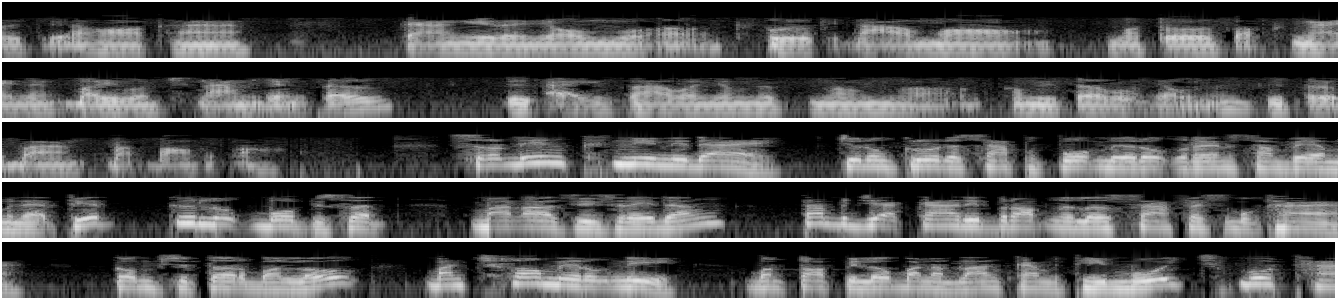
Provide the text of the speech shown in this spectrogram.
ដូចជាហៅថាការងារដែលខ្ញុំធ្វើពីដើមមកមកទល់សប្តាហ៍ថ្ងៃហ្នឹង3 4ឆ្នាំអញ្ចឹងទៅគឺឯកសាររបស់ខ្ញុំនៅក្នុងកុំព្យូទ័ររបស់ខ្ញុំហ្នឹងគឺត្រូវបានបាត់បង់ទាំងអស់ស្រដៀងគ្នានេះដែរជនរងគ្រោះដោយសារពពួកមេរោគ ransomware ម្នាក់ទៀតគឺលោកបូពិសិដ្ឋ បានអល់ស៊ីស្រីដឹងតាមរយៈការរៀបរាប់នៅលើសារ Facebook ថាកុំព្យូទ័ររបស់លោកបានឆ្លងមេរោគនេះបន្ទាប់ពីលោកបានដំឡើងកម្មវិធីមួយឈ្មោះថា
